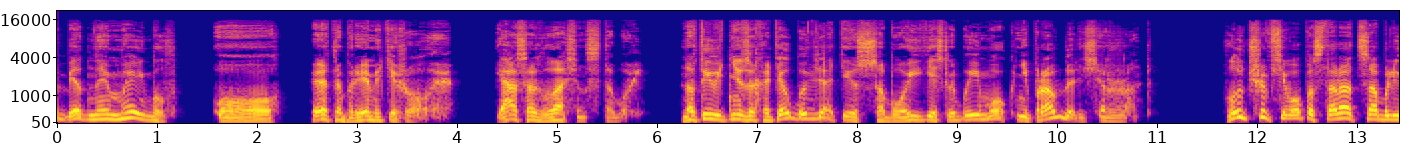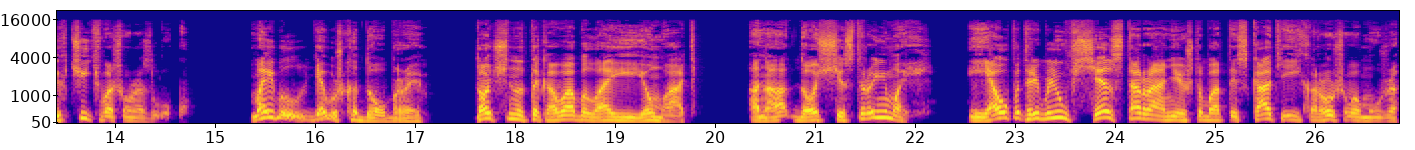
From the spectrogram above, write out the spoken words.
бедная Мейбл... О, это бремя тяжелое. Я согласен с тобой. Но ты ведь не захотел бы взять ее с собой, если бы и мог, не правда ли, сержант? Лучше всего постараться облегчить вашу разлуку. Мейбл — девушка добрая. Точно такова была и ее мать. Она дочь сестры моей. И я употреблю все старания, чтобы отыскать ей хорошего мужа,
